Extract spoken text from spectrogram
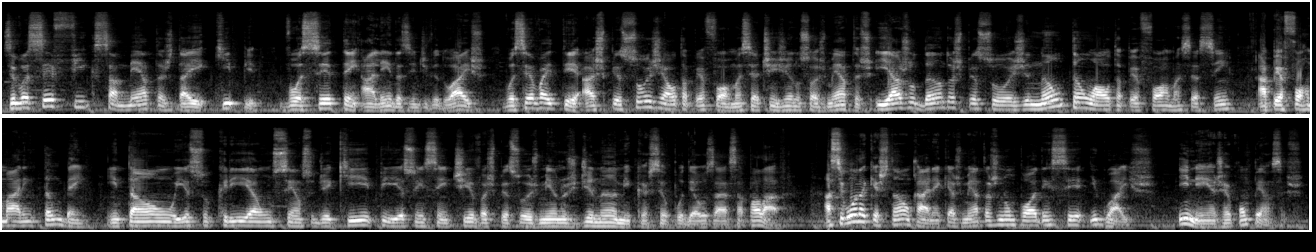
Se você fixa metas da equipe, você tem, além das individuais, você vai ter as pessoas de alta performance atingindo suas metas e ajudando as pessoas de não tão alta performance assim a performarem também. Então, isso cria um senso de equipe, isso incentiva as pessoas menos dinâmicas, se eu puder usar essa palavra. A segunda questão, cara, é que as metas não podem ser iguais e nem as recompensas.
